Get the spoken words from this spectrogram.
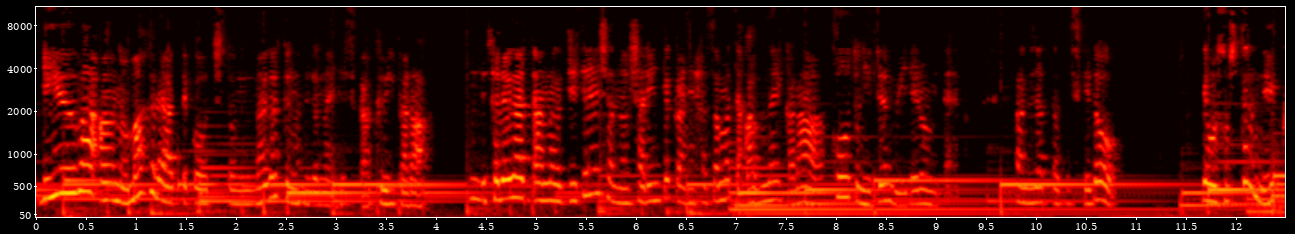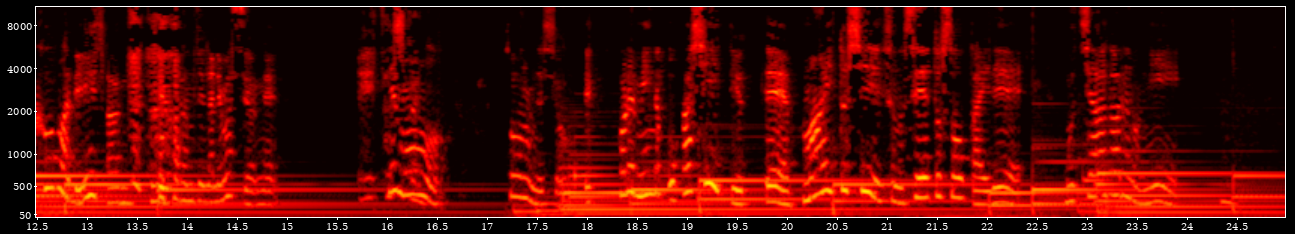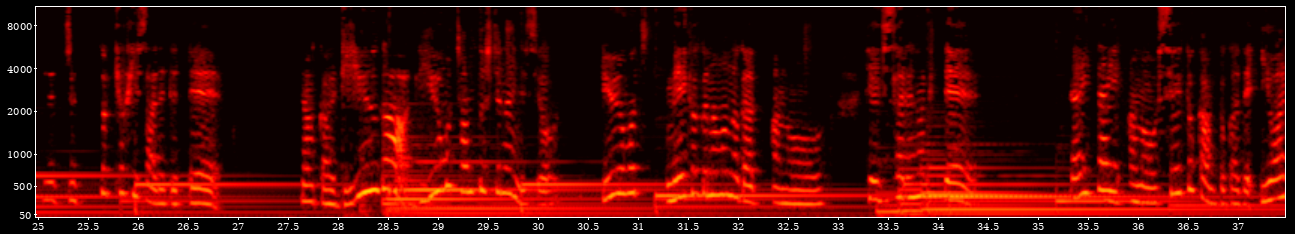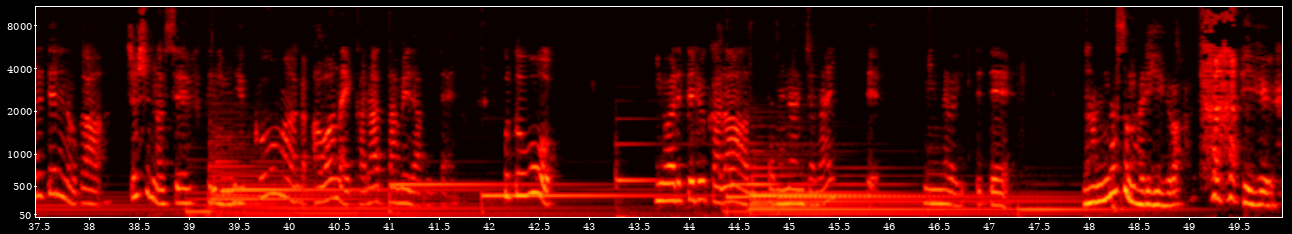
理由は、あの、マフラーってこう、ちょっと長くなるじゃないですか、首から。でそれが、あの、自転車の車輪とかに挟まって危ないから、コートに全部入れろみたいな感じだったんですけど、でもそしたらネックウォーマーでいいじゃんっていう感じになりますよね。え、で。も、そうなんですよ。で、これみんなおかしいって言って、毎年その生徒総会で持ち上がるのに、でずっと拒否されてて、なんか理由が、理由もちゃんとしてないんですよ。理由も明確なものが、あの、提示されなくて、大体、あの、生徒間とかで言われてるのが、女子の制服にネックウォーマーが合わないからダメだみたいなことを言われてるからダメなんじゃないってみんなが言ってて、なんだその理由は？っていう。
